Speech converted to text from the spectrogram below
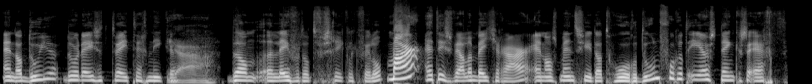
en dat doe je door deze twee technieken, Ja. dan eh, levert dat verschrikkelijk veel op. Maar het is wel een beetje raar. En als mensen je dat horen doen voor het eerst, denken ze echt,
